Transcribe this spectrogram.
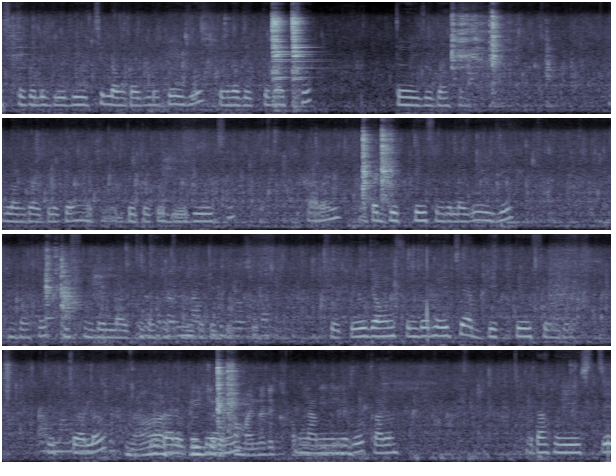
আস্তে করে দিয়ে দিয়েছি লঙ্কাগুলোকে, এই যে তোমরা দেখতে পাচ্ছ। তো এই যে দেখো, লঙ্কাগুলোকে আমি দুটোকে দিয়ে দিয়েছি, কারণ এটা দেখতেও সুন্দর লাগে এই যে দেখো কি সুন্দর লাগছে দেখো দেখছি। খেতেও যেমন সুন্দর হয়েছে আর দেখতেও সুন্দর। তো চলো এবার ওটাকে আমি নামিয়ে নেব কারণ ওটা হয়ে এসছে।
